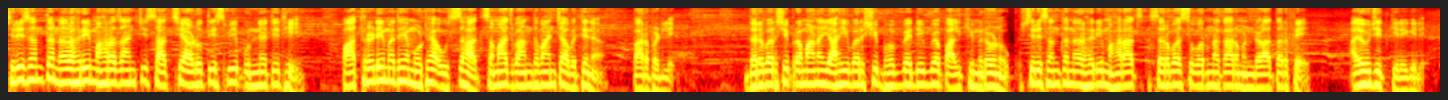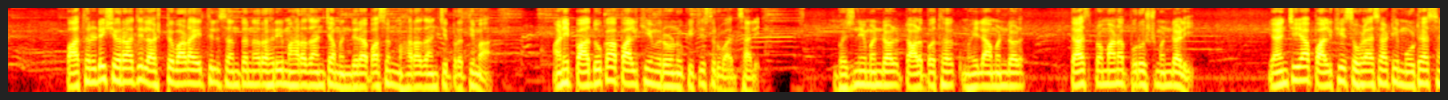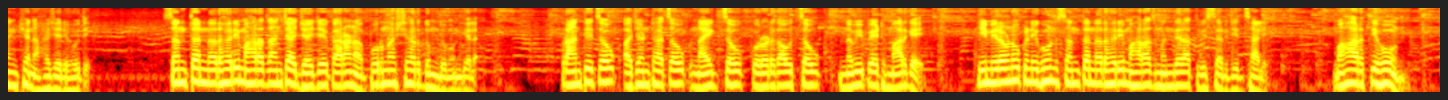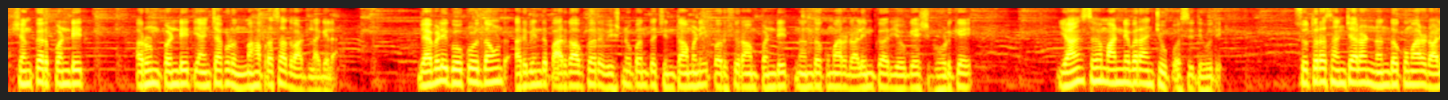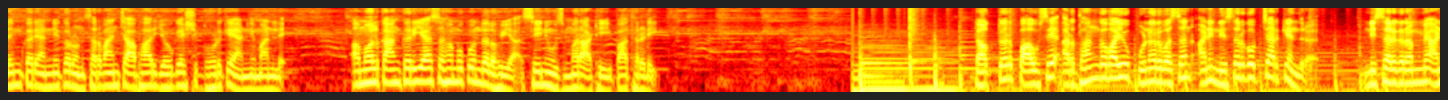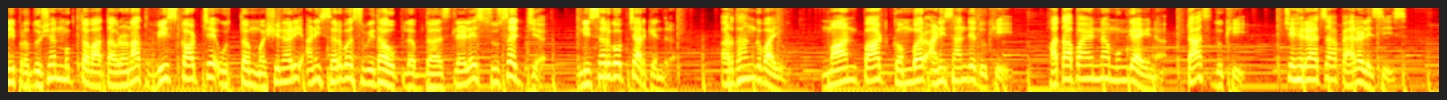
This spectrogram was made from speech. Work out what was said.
श्री संत नरहरी महाराजांची सातशे अडोतीसवी पुण्यतिथी पाथर्डीमध्ये मोठ्या उत्साहात समाज बांधवांच्या वतीनं पार पडली. दरवर्षीप्रमाणे याही वर्षी भव्य दिव्य पालखी मिरवणूक श्री संत नरहरी महाराज सर्व सुवर्णकार मंडळातर्फे आयोजित केली गेली. पाथर्डी शहरातील अष्टवाडा येथील संत नरहरी महाराजांच्या मंदिरापासून महाराजांची प्रतिमा आणि पादुका पालखी मिरवणुकीची सुरुवात झाली. भजनी मंडळ टाळपथक महिला मंडळ त्याचप्रमाणे पुरुष मंडळी यांची या पालखी सोहळ्यासाठी मोठ्या संख्येनं हजेरी होती. संत नरहरी महाराजांच्या जय जयकारानं पूर्ण शहर दुमदुमून गेलं. क्रांती चौक अजंठा चौक नाईक चौक कोरडगाव चौक नवीपेठ मार्गे ही मिरवणूक निघून संत नरहरी महाराज मंदिरात विसर्जित झाली. महाआरती होऊन शंकर पंडित अरुण पंडित यांच्याकडून महाप्रसाद वाटला गेला. यावेळी गोकुळ दौंड अरविंद पारगावकर विष्णुपंत चिंतामणी परशुराम पंडित नंदकुमार डाळिंबकर योगेश घोडके यांसह मान्यवरांची उपस्थिती होती. सूत्रसंचालन नंदकुमार डाळिंबकर यांनी करून सर्वांचे आभार योगेश घोडके यांनी मानले. Amol कांकरियासह Mukund Lohiya C news Marathi Pathardi. Doctor Pawse अर्धांगवायू पुनर्वसन आणि निसर्गोपचार केंद्र. निसर्गरम्य आणि प्रदूषणमुक्त वातावरणात वीस कॉटचे उत्तम मशिनरी आणि सर्व सुविधा उपलब्ध असलेले सुसज्ज निसर्गोपचार केंद्र. अर्धांगवायू मान पाठ कंबर आणि सांधेदुखी हातापायांना मुंग्या येणं टाचदुखी चेहऱ्याचा पॅरालिसिस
